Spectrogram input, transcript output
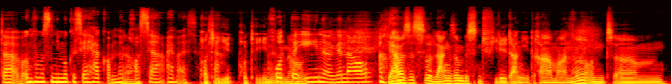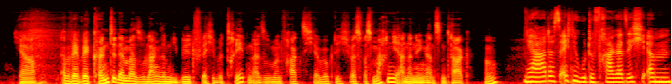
da, irgendwo müssen die Muckis ja herkommen. Ne? Du brauchst ja Eiweiß. Protein, Proteine. Genau. Proteine, genau. Ja, aber es ist so langsam ein bisschen viel Dani-Drama, ne? Und ähm, ja, aber wer, wer könnte denn mal so langsam die Bildfläche betreten? Also man fragt sich ja wirklich, was, was machen die anderen den ganzen Tag? Hm? Ja, das ist echt eine gute Frage. Also ich ähm,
